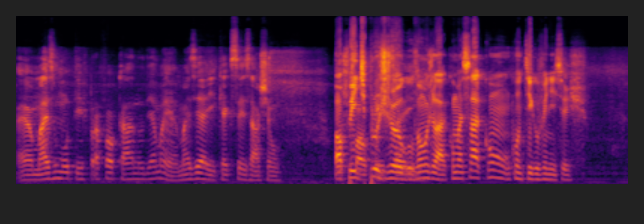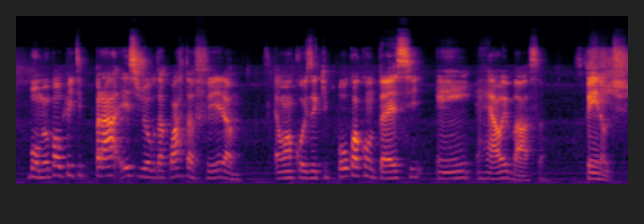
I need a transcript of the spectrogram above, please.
É mais um motivo para focar no de amanhã. Mas e aí, o que, é que vocês acham? Palpite pro jogo, aí? vamos lá. Começar com contigo, Vinícius. Bom, meu palpite para esse jogo da quarta-feira é uma coisa que pouco acontece em Real e Barça. Pênalti.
